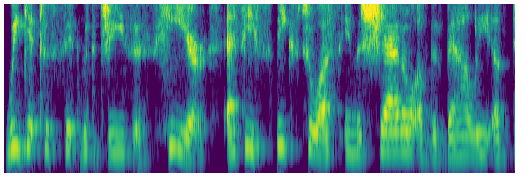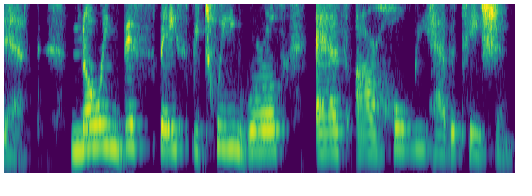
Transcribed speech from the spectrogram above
we get to sit with Jesus here as he speaks to us in the shadow of the valley of death, knowing this space between worlds as our holy habitation.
